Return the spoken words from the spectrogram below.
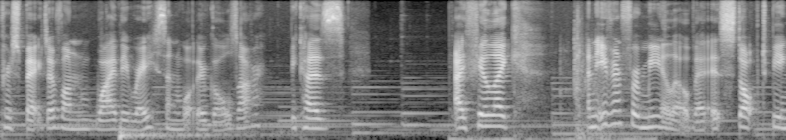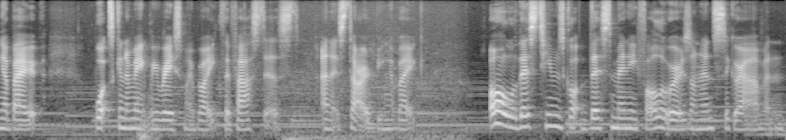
perspective on why they race and what their goals are because I feel like, and even for me a little bit, it stopped being about what's going to make me race my bike the fastest and it started being about, oh, this team's got this many followers on Instagram and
